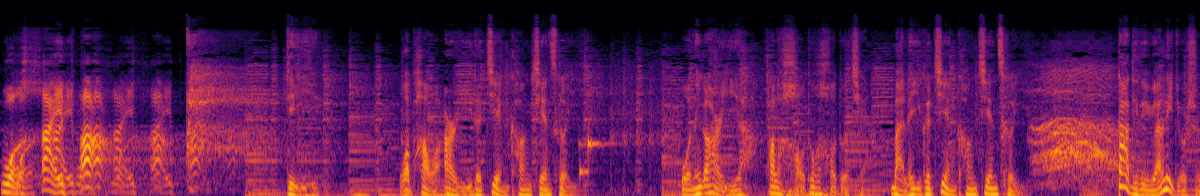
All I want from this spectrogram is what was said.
我害怕。害怕第一，我怕我二姨的健康监测仪。我那个二姨啊，花了好多好多钱买了一个健康监测仪。大体的原理就是，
